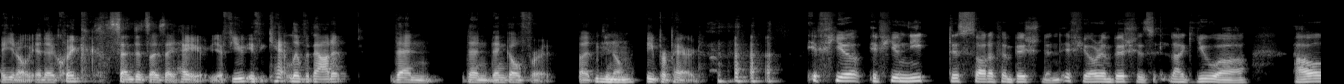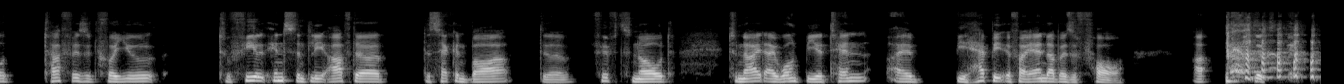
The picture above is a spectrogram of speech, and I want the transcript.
you know in a quick sentence i say hey if you if you can't live without it then then then go for it. But you know mm-hmm. be prepared. If you if you need this sort of ambition and if you're ambitious like you are how tough is it for you to feel instantly after the second bar the fifth note tonight i won't be a 10 i'll be happy if i end up as a 4 uh,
